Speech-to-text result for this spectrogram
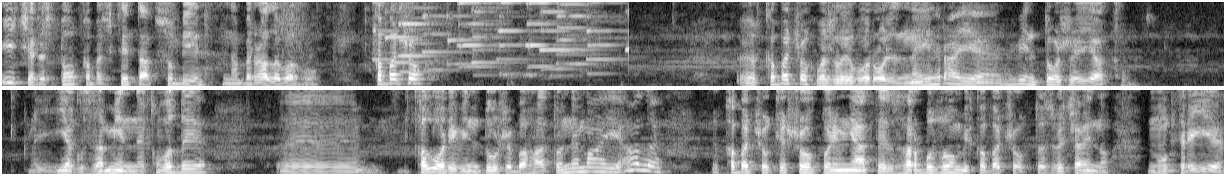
і через то кабачки так собі набирали вагу. Кабачок. Е, Кабачок важливу роль не грає. Він теж як, як замінник води. Е, Калорій він дуже багато не має, але кабачок, якщо порівняти з гарбузом і кабачок, то звичайно нутрії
